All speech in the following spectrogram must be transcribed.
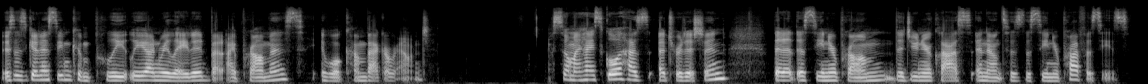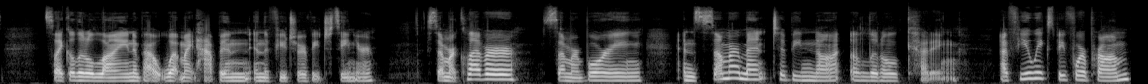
This is going to seem completely unrelated, but I promise it will come back around. So, my high school has a tradition that at the senior prom, the junior class announces the senior prophecies. It's like a little line about what might happen in the future of each senior. Some are clever, some are boring, and some are meant to be not a little cutting. A few weeks before prom,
